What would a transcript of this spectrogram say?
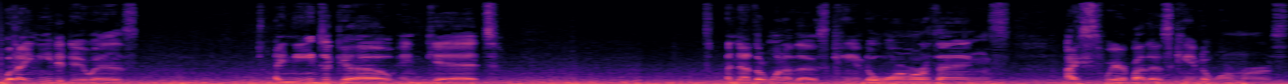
What I need to do is I need to go and get another one of those candle warmer things. I swear by those candle warmers.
